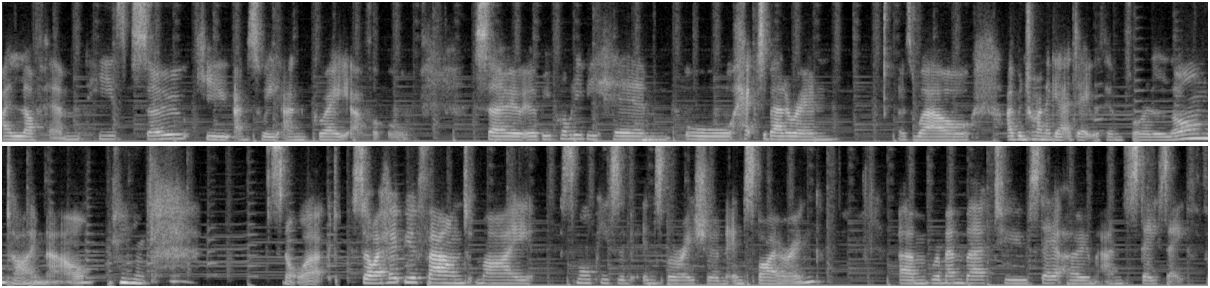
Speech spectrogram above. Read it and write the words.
I love him. He's so cute and sweet and great at football. So it would be probably be him or Hector Bellerin as well. I've been trying to get a date with him for a long time now. it's not worked. So I hope you have found my small piece of inspiration inspiring. Um, remember to stay at home and stay safe.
